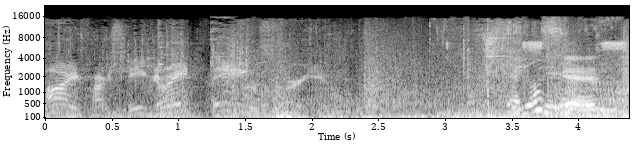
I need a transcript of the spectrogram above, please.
I foresee great things for you. Yes, he is.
